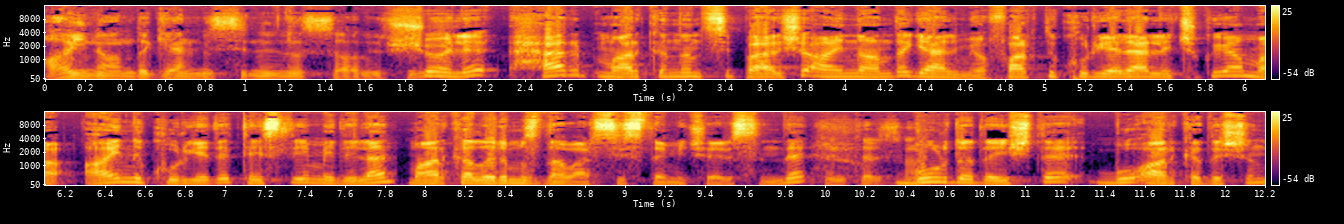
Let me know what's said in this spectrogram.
aynı anda gelmesini nasıl sağlıyorsunuz? Şöyle her markanın siparişi aynı anda gelmiyor. Farklı kuryelerle çıkıyor ama aynı kuryede teslim edilen markalarımız da var sistem içerisinde. Enteresan. Burada da işte bu arkadaşın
